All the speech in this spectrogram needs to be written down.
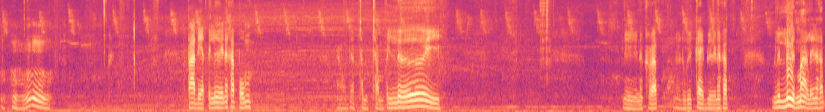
อื้อหือ ตาแดดไปเลยนะครับ ผม เอาแบบฉ่ำๆไปเลย นี่นะครับดูใกล้ๆเลยนะครับ ลื่นๆมากเลยนะครับ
